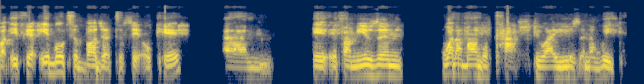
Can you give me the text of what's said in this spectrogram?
But if you're able to budget to say, okay, um, if I'm using what amount of cash do I use in a week?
